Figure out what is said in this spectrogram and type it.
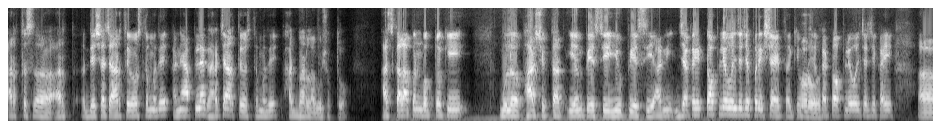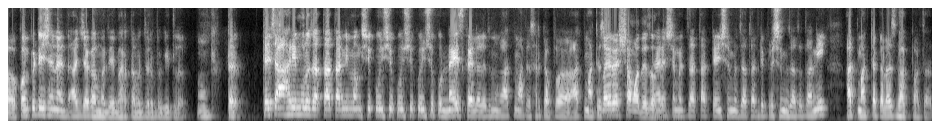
अर्थ अर्थ देशाच्या अर्थव्यवस्थेमध्ये आणि आपल्या घरच्या अर्थव्यवस्थेमध्ये हातभार लागू शकतो आजकाल आपण बघतो की मुलं फार शिकतात M P S C U P S C आणि ज्या काही टॉप लेवलच्या ज्या परीक्षा आहेत किंवा. ज्या काही टॉप लेवलच्या जे काही कॉम्पिटिशन आहेत आज जगामध्ये भारतामध्ये जर बघितलं. तर त्याच्या आहारी मुलं जातात आणि मग शिकून शिकून शिकून शिकून नाहीच काय झालं तर मग आत्महत्यासारखा आत्महत्या नैराश्यामध्ये नैराश्यामध्ये जातात टेन्शनमध्ये जातात डिप्रेशनमध्ये जातात आणि आत्महत्या करायलाच भाग पाडतात.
